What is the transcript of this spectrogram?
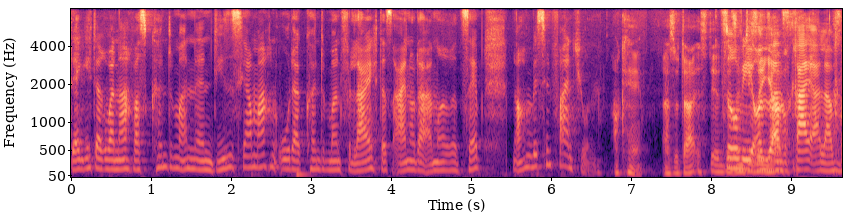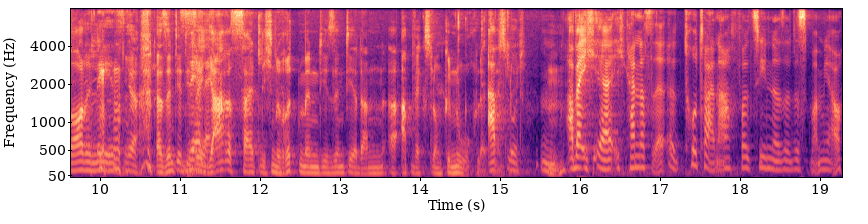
denke ich darüber nach, was könnte man denn dieses Jahr machen oder könnte man vielleicht das ein oder andere Rezept noch ein bisschen feintunen. Okay. Also da ist dir so wie unser Sky à la Bordelaise. ja, da sind dir diese jahreszeitlichen Rhythmen, die sind dir dann äh, Abwechslung genug. Absolut. Mhm. Aber ich, äh, ich kann das äh, total nachvollziehen. Also das ist bei mir auch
